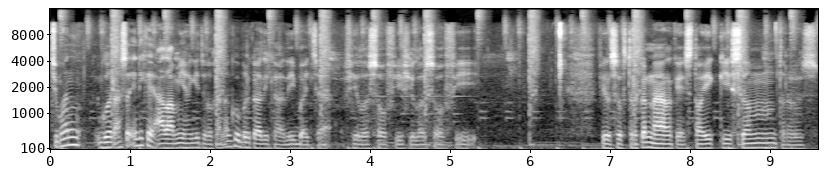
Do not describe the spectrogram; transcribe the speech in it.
Cuman gue rasa ini kayak alamiah gitu loh karena gue berkali-kali baca filosofi filosofi filsuf terkenal kayak stoikism terus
